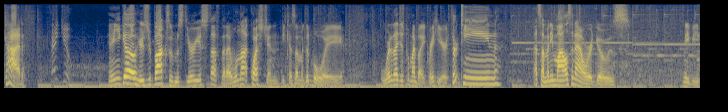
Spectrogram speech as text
God. Thank you. Here you go. Here's your box of mysterious stuff that I will not question because I'm a good boy. Where did I just put my bike? Right here. 13. That's how many miles an hour it goes. Maybe.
